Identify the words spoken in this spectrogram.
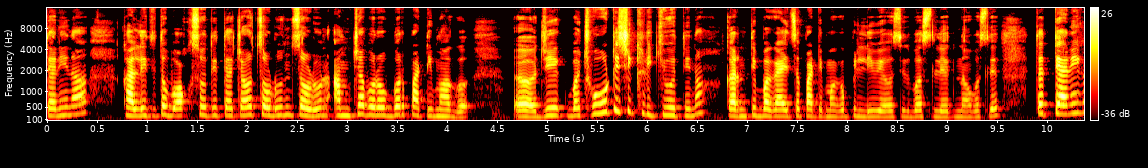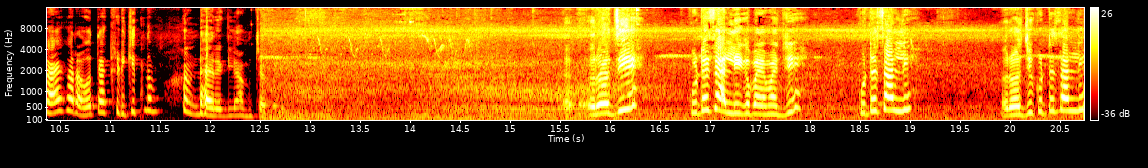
त्यांनी ना खाली तिथं बॉक्स होती त्याच्यावर चढून चढून आमच्याबरोबर पाठीमागं. जी एक ब छोटीशी खिडकी होती ना कारण ती बघायचं पाठीमागं पिल्ली व्यवस्थित बसलेत न बसलेत. तर त्यांनी काय करावं त्या खिडकीतनं डायरेक्टली आमच्याकडे. रोजी? कुठे चालली ग बाई माझी? कुठे चालली? रोजी कुठे चालली?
